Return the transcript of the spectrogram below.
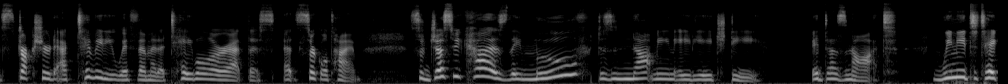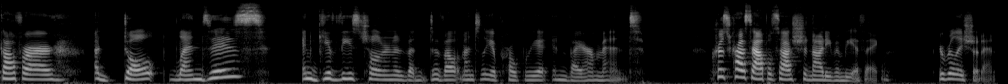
structured activity with them at a table or at this at circle time. So just because they move does not mean ADHD. It does not. We need to take off our adult lenses and give these children a developmentally appropriate environment. Crisscross applesauce should not even be a thing. It really shouldn't.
